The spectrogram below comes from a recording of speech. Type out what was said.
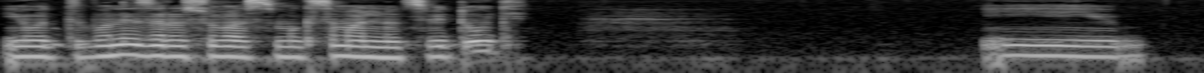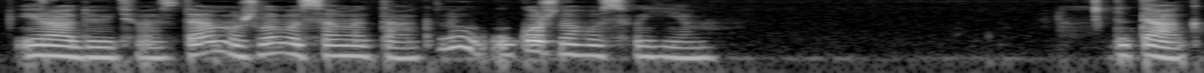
І от вони зараз у вас максимально цвітуть і і радують вас, да? можливо, саме так. Ну, у кожного своє. Так,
